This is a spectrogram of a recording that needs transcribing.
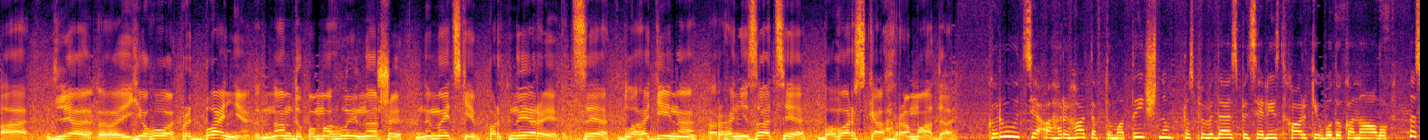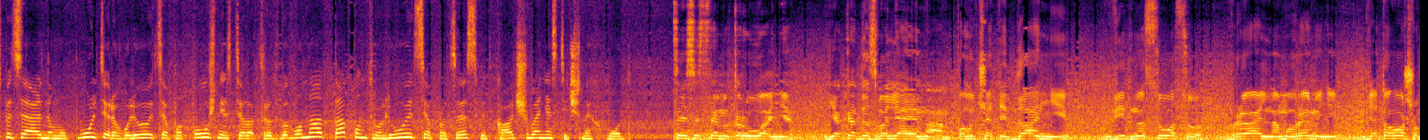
а для е, його придбання нам допомогли наші німецькі партнери. Це благодійна організація Баварська громада. Керується агрегат автоматично, розповідає спеціаліст Харківводоканалу. На спеціальному пульті регулюється потужність електродвигуна та контролюється процес відкачування стічних вод. Це система керування, яка дозволяє нам отримати дані від насосу в реальному времені для того, щоб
